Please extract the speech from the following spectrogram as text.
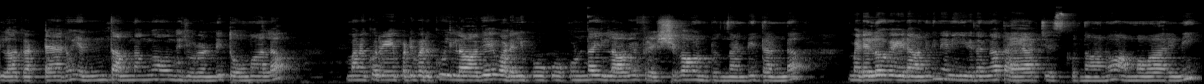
ఇలా కట్టాను. ఎంత అందంగా ఉంది చూడండి తోమాల. మనకు రేపటి వరకు ఇలాగే వడలిపోకోకుండా ఇలాగే ఫ్రెష్గా ఉంటుందండి దండ. మెడలో వేయడానికి నేను ఈ విధంగా తయారు చేసుకున్నాను అమ్మవారిని.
